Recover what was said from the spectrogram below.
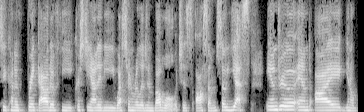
to kind of break out of the Christianity Western religion bubble, which is awesome. So yes, Andrew and I, you know,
